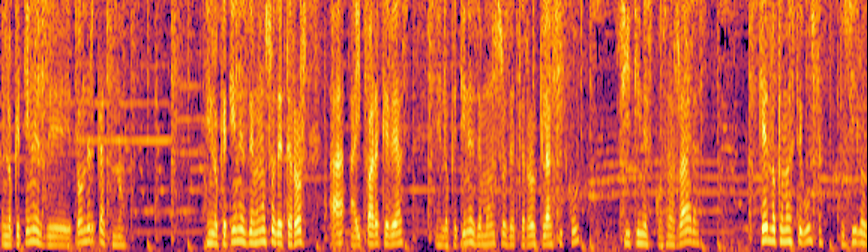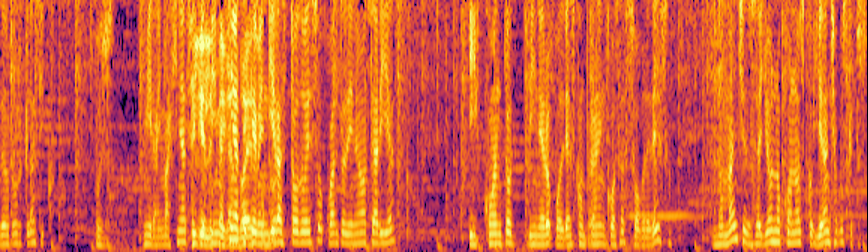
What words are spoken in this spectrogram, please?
En lo que tienes de Thundercats, no. En lo que tienes de monstruos de terror, ah, ahí para que veas, en lo que tienes de monstruos de terror clásico, sí tienes cosas raras. ¿Qué es lo que más te gusta? Pues sí, lo de horror clásico. Pues mira, imagínate que, Síguele imagínate que eso, ¿no? vendieras todo eso, ¿cuánto dinero te harías? ¿Y cuánto dinero podrías comprar en cosas sobre de eso? No manches, o sea, yo no conozco, y eran chavos que pues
